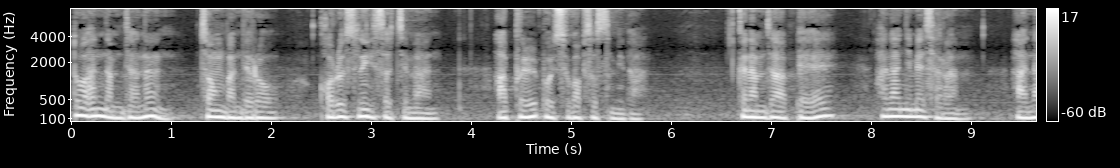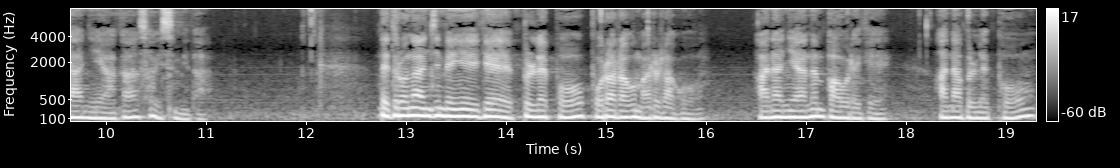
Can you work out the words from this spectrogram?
또한 남자는 정반대로 걸을 수는 있었지만 앞을 볼 수가 없었습니다. 그 남자 앞에 하나님의 사람 아나니아가 서 있습니다. 베드로는 안진뱅이에게 블레포 보라라고 말을 하고 아나니아는 바울에게 아나블레포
